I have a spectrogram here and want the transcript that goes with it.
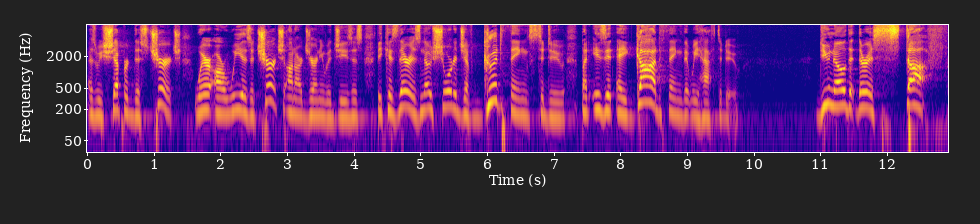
as we shepherd this church. Where are we as a church on our journey with Jesus? Because there is no shortage of good things to do, but is it a God thing that we have to do? Do you know that there is stuff,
